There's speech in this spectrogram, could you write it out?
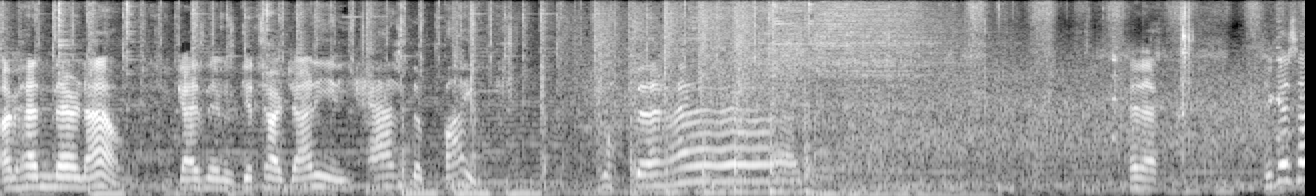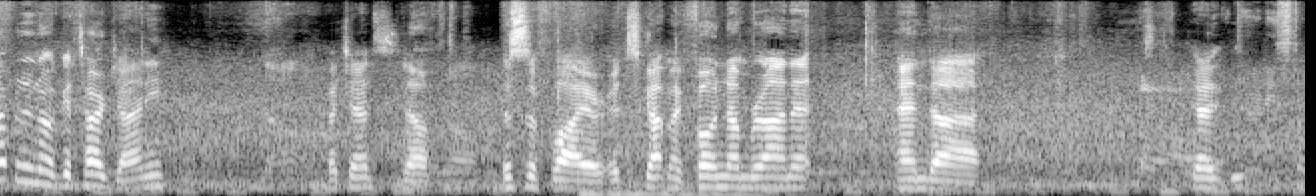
I'm heading there now. The guy's name is Guitar Johnny and he has the bike. What the heck? Hey there. You guys happen to know Guitar Johnny? No. By chance? No. No. This is a flyer. It's got my phone number on it. And uh, yeah, Dude, he stole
